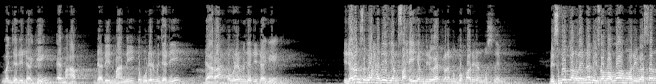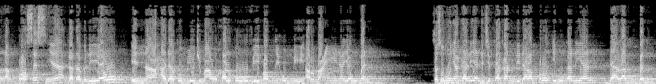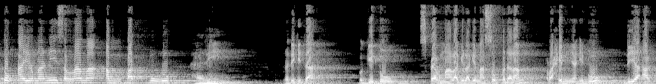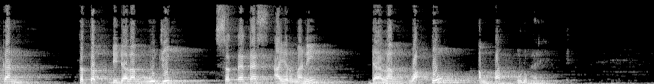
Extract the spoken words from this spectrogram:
menjadi daging, eh maaf, dari mani kemudian menjadi darah kemudian menjadi daging. Di dalam sebuah hadis yang sahih yang diriwayatkan oleh Bukhari dan Muslim disebutkan oleh Nabi sallallahu alaihi wasallam prosesnya kata beliau inna ahadakum yujma'u khalquhu fi batni ummihi arba'ina yawman Sesungguhnya kalian diciptakan di dalam perut ibu kalian dalam bentuk air mani selama 40 hari. Berarti kita Begitu sperma lagi-lagi masuk ke dalam rahimnya ibu, dia akan tetap di dalam wujud setetes air mani dalam waktu 40 hari.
